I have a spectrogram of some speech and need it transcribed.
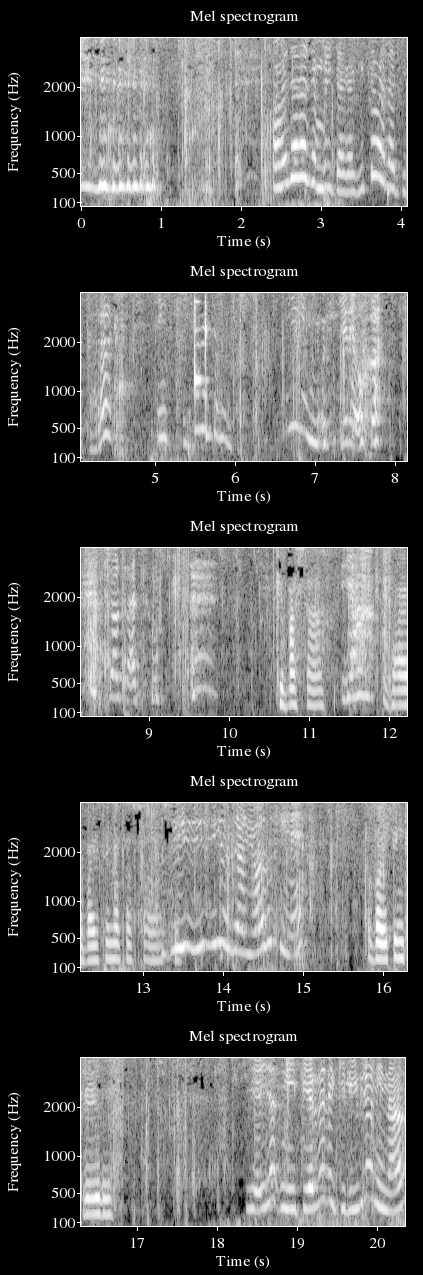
Vamos a la sombrita, que aquí te vas a chicharrar. Eh, aquí está la sombrita. Eh, Uy, hojas todo el rato. ¿Qué pasa? Ya. O sea, me parece una pasada. Sí, sí, sí, o sea, yo aluciné. Me parece increíble. Y ella ni pierde el equilibrio ni nada,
